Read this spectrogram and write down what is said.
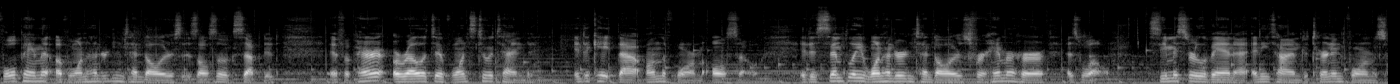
Full payment of $110 is also accepted. If a parent or relative wants to attend, indicate that on the form also. It is simply $110 for him or her as well. See Mr. Levan at any time to turn in forms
